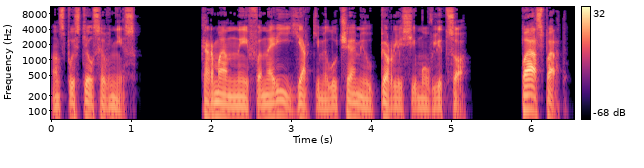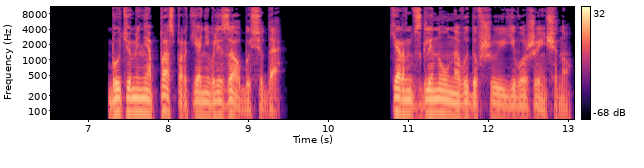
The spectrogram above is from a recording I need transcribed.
Он спустился вниз. Карманные фонари яркими лучами уперлись ему в лицо. «Паспорт!» «Будь у меня паспорт, я не влезал бы сюда. Керн взглянул на выдавшую его женщину.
